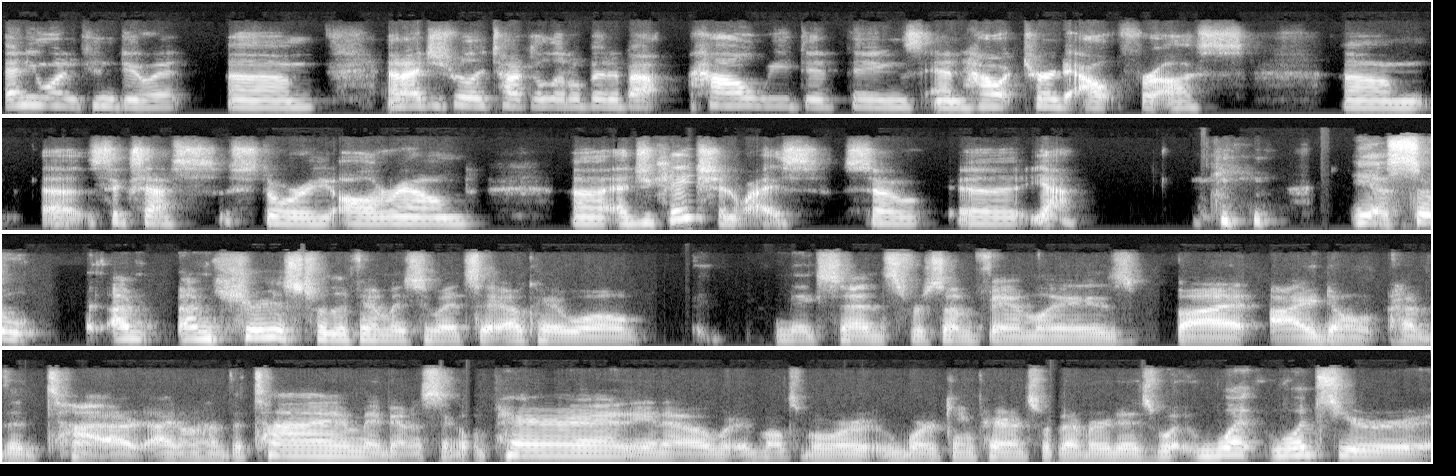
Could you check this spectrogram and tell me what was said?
anyone can do it. Um, and I just really talk a little bit about how we did things and how it turned out for us. Um, success story all around uh, education wise. So uh, yeah. yeah. So I'm I'm curious for the families who might say, okay, well, makes sense for some families, but I don't have the time. I don't have the time. Maybe I'm a single parent. You know, multiple working parents, whatever it is. What what what's your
